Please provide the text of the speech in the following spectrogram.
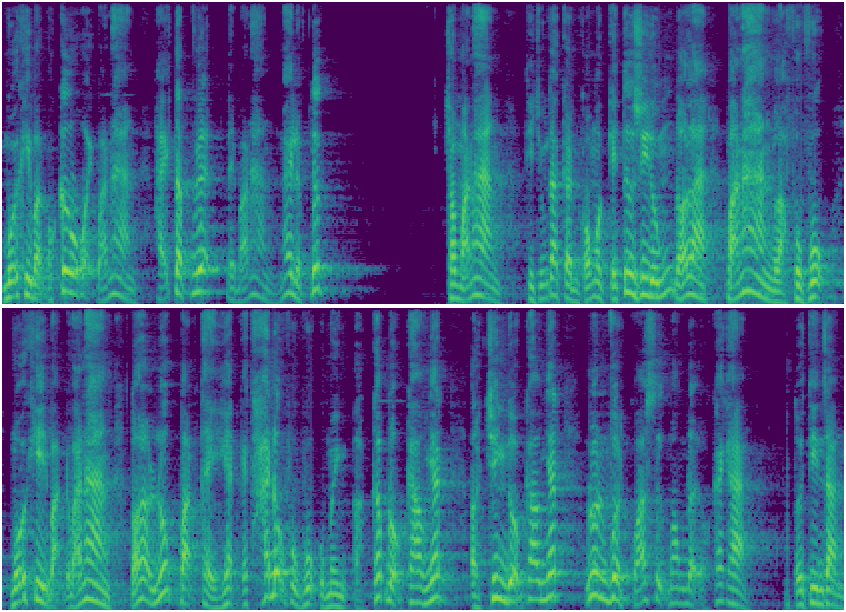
mỗi khi bạn có cơ hội bán hàng, hãy tập luyện để bán hàng ngay lập tức. Trong bán hàng thì chúng ta cần có một cái tư duy đúng, đó là bán hàng là phục vụ mỗi khi bạn bán hàng đó là lúc bạn thể hiện cái thái độ phục vụ của mình ở cấp độ cao nhất ở trình độ cao nhất luôn vượt quá sự mong đợi của khách hàng tôi tin rằng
